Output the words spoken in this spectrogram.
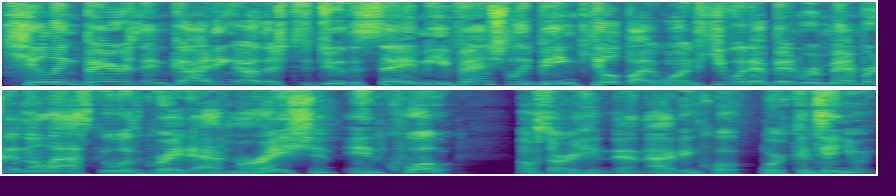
killing bears and guiding others to do the same, eventually being killed by one, he would have been remembered in Alaska with great admiration. End quote. I'm sorry, I didn't quote. We're continuing.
